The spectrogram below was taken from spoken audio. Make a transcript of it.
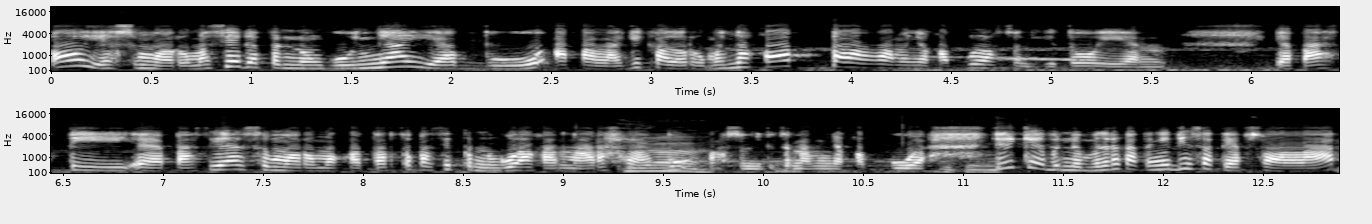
oh ya semua rumah sih ada penunggunya ya bu. Apalagi kalau rumahnya kotor sama nyokap gue langsung digituin. Ya pasti ya pasti ya semua rumah kotor tuh pasti penunggu akan marah lah bu. Iya. langsung gitu nama nyokap gue jadi kayak bener-bener katanya dia setiap sholat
